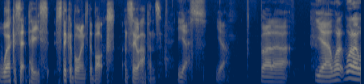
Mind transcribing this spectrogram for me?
Work a set piece, stick a ball into the box, and see what happens. Yes, yeah, but uh, yeah, what what I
